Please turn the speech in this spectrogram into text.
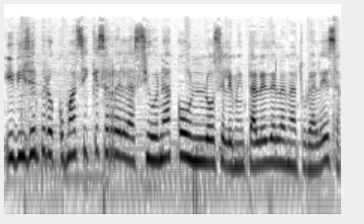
y dicen, pero ¿cómo así que se relaciona con los elementales de la naturaleza?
